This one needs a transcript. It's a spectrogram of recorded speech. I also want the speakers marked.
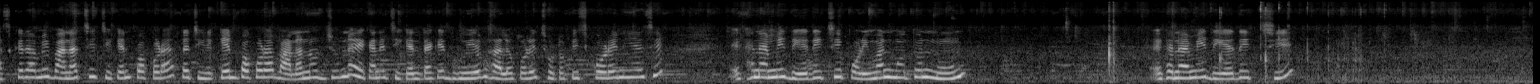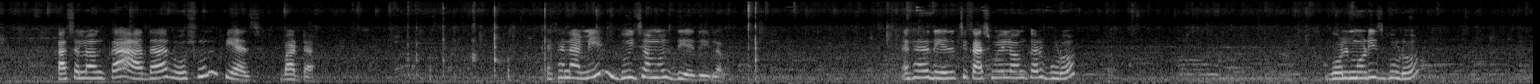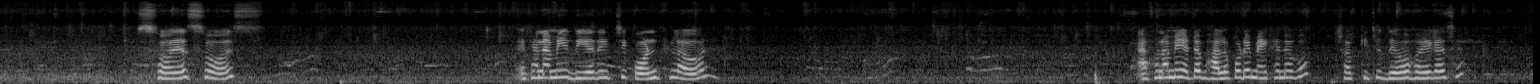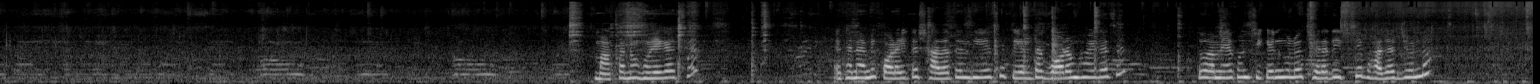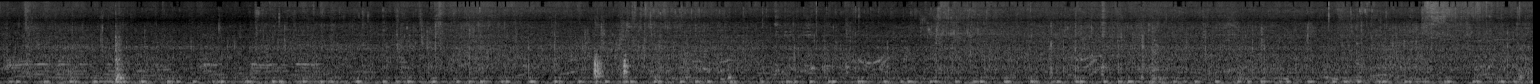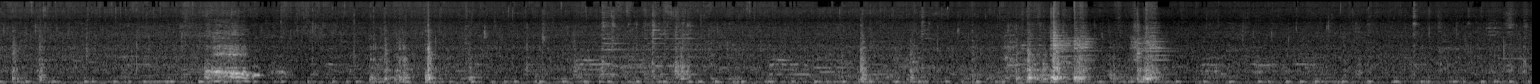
Speaker 1: আজকের আমি বানাচ্ছি চিকেন পকোড়া। তা চিকেন পকোড়া বানানোর জন্য এখানে চিকেনটাকে ধুয়ে ভালো করে ছোট পিস করে নিয়েছি। এখানে আমি দিয়ে দিচ্ছি পরিমাণ মতো নুন। এখানে আমি দিয়ে দিচ্ছি কাঁচা লঙ্কা, আদা, রসুন, পেঁয়াজ, বাটা। এখানে আমি দুই চামচ দিয়ে দিলাম। এখানে দিয়ে দিচ্ছি কাশ্মীরি লঙ্কার গুঁড়ো, গোলমরিচ গুঁড়ো। সয়া সস এখানে আমি দিয়ে দিচ্ছি কর্নফ্লাওয়ার এখন আমি এটা ভালো করে মেখে নেব সব কিছু দেওয়া হয়ে গেছে। মাখানো হয়ে গেছে। এখানে আমি কড়াইতে সাদা তেল দিয়েছি, তেলটা গরম হয়ে গেছে। তো আমি এখন চিকেনগুলো ছেড়ে দিচ্ছি ভাজার জন্য।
